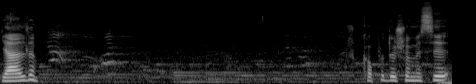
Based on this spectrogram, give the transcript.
Geldim. Şu kapı döşemesi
